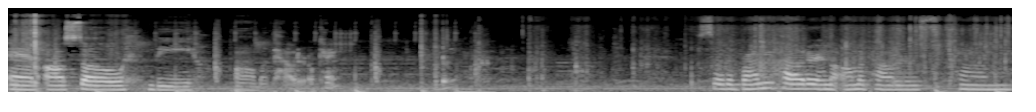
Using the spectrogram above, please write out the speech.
and also the alma powder, okay? So the brahmi powder and the alma powders come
